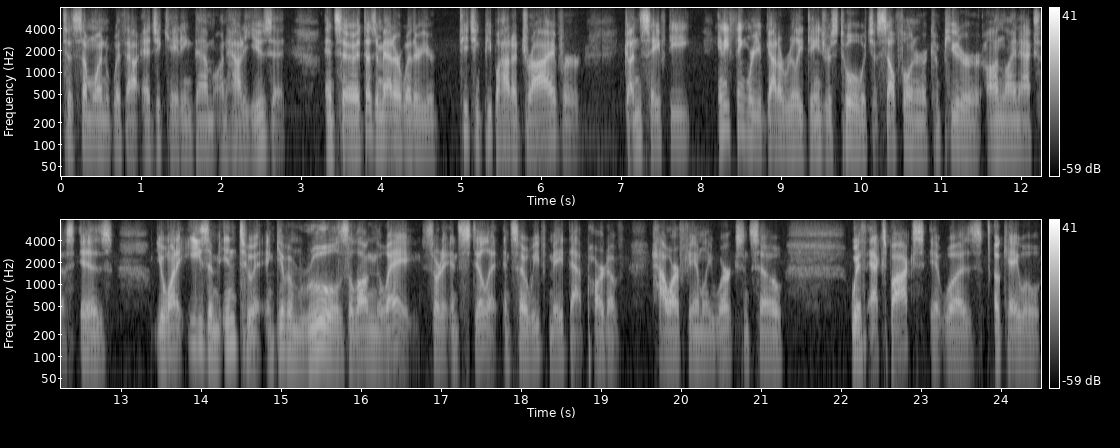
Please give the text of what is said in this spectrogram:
to someone without educating them on how to use it. And so, it doesn't matter whether you're teaching people how to drive or gun safety, anything where you've got a really dangerous tool, which a cell phone or a computer or online access is you want to ease them into it and give them rules along the way, sort of instill it. And so we've made that part of how our family works. And so with Xbox, it was okay, well,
